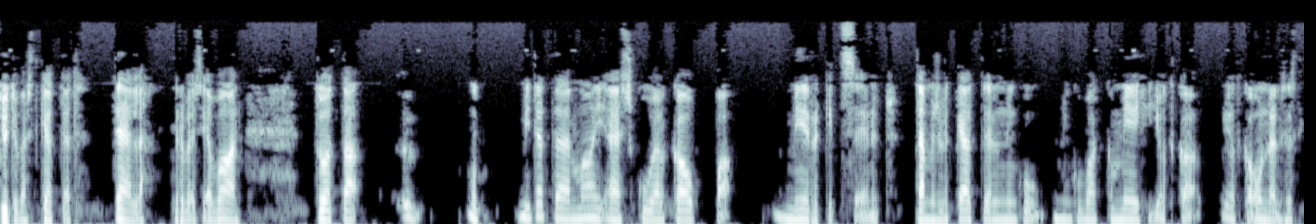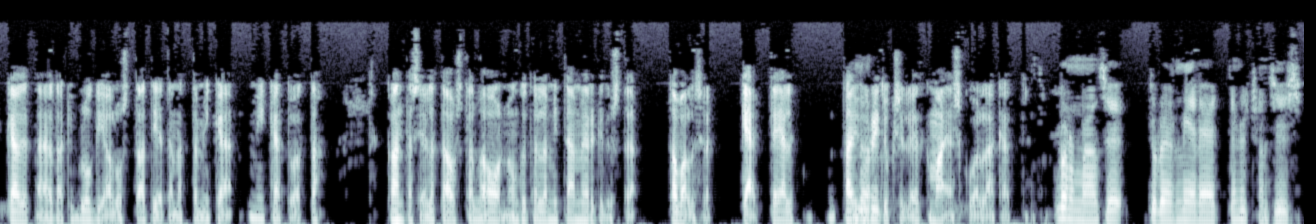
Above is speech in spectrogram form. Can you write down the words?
Tyytyväiset käyttäjät täällä, terveisiä vaan. Tuota, mutta mitä tämä MySQL-kauppa merkitsee nyt tämmöisille käyttäjille, niin kuin, niin kuin vaikka meihin, jotka, jotka onnellisesti käytetään jotakin blogialustaa tietämättä, mikä, mikä tuota kanta siellä taustalla on. Onko tällä mitään merkitystä tavalliselle käyttäjälle tai no, yrityksille, jotka MySQL käyttävät? Varmaan se tulee mieleen, että nythän siis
